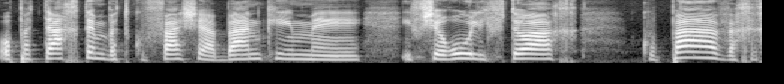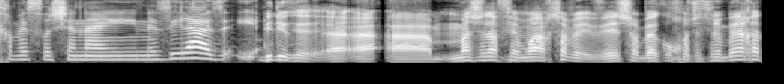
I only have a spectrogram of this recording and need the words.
או פתחתם בתקופה שהבנקים אפשרו לפתוח. קופה, ואחרי 15 שנה היא נזילה, אז... בדיוק, מה שדפי אמרה עכשיו, ויש הרבה לקוחות שעשינו ביחד,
